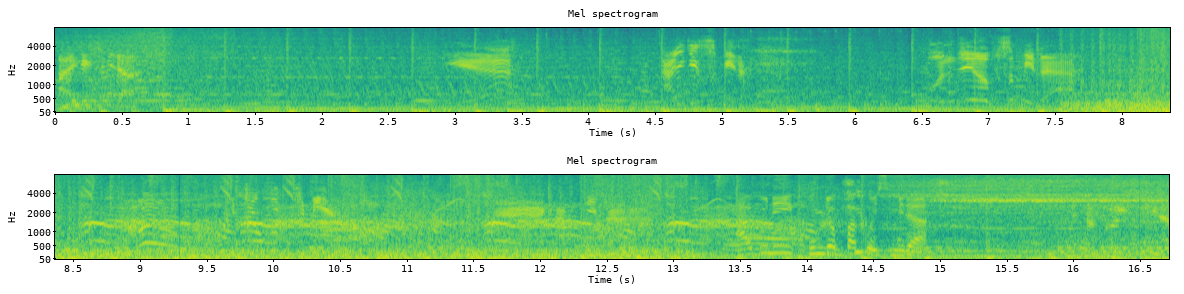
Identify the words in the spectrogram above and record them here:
알겠습니다. 예, 알겠습니다. 문제 없습니다. 이쪽은 네, 갑니다. 아군이 공격받고 있습니다. 듣고 있습니다.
